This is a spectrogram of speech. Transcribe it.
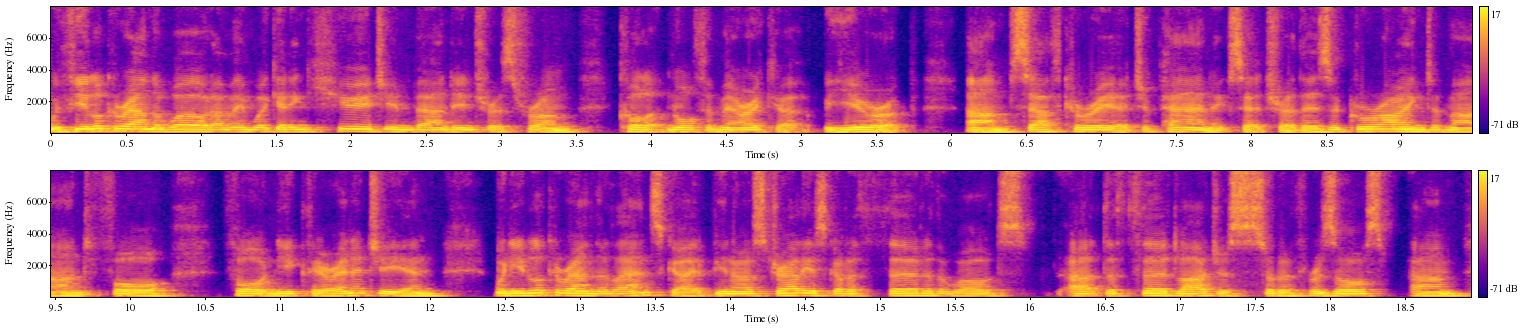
If you look around the world, I mean, we're getting huge inbound interest from, call it North America, Europe, um, South Korea, Japan, etc. There's a growing demand for nuclear energy. And when you look around the landscape, you know, Australia's got a third of the world's, uh, the third largest sort of resource um,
